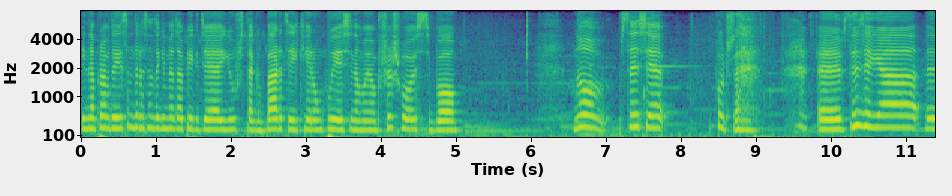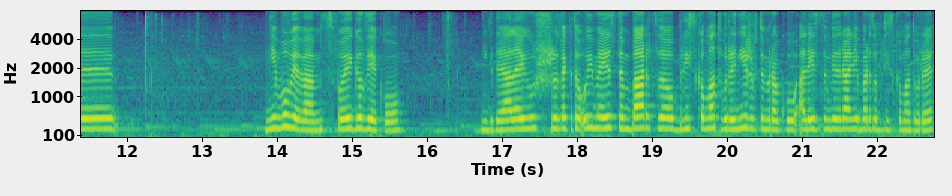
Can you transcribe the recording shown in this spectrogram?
i naprawdę jestem teraz na takim etapie, gdzie już tak bardziej kierunkuję się na moją przyszłość, bo no, w sensie, kurczę, E, w sensie ja y, nie mówię wam swojego wieku nigdy, ale już, że tak to ujmę, jestem bardzo blisko matury. Nie, że w tym roku, ale jestem generalnie bardzo blisko matury.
